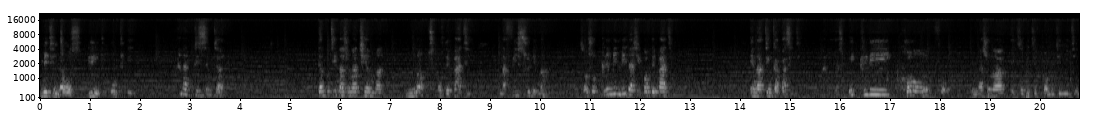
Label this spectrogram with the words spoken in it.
meeting that was due to go today. And at the same time, Deputy National Chairman, not of the party, Nazif Suleiman, is also claiming leadership of the party in acting capacity. And he has quickly called for the National Executive Committee meeting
